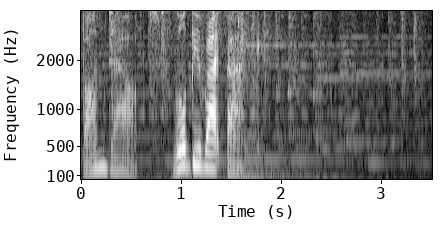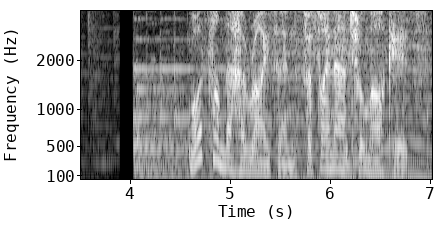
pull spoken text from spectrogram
bummed out. We'll be right back. What's on the horizon for financial markets?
